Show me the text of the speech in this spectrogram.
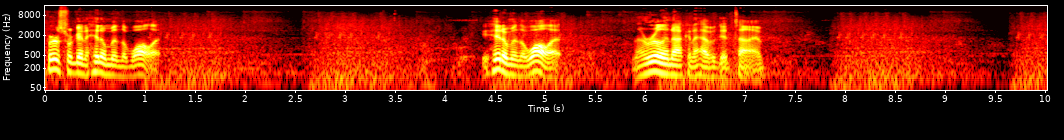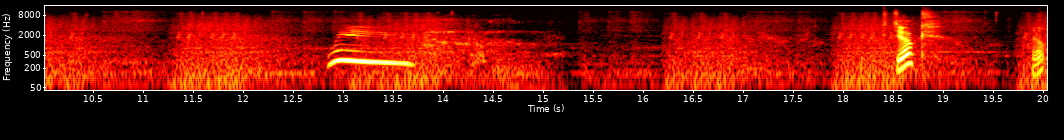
First, we're going to hit them in the wallet. You hit them in the wallet, they're really not going to have a good time. Whee! Joke. Nope.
